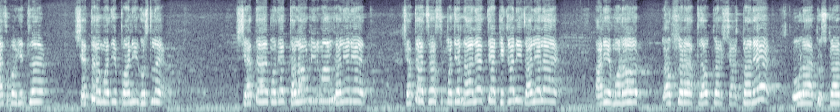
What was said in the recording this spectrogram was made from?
आज बघितलं शेतामध्ये पाणी घुसलंय. शेतामध्ये तलाव निर्माण झालेले आहेत. शेताचं म्हणजे नाल्या त्या ठिकाणी झालेलं आहे. आणि म्हणून लवकरात लवकर शासनाने ओला दुष्काळ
